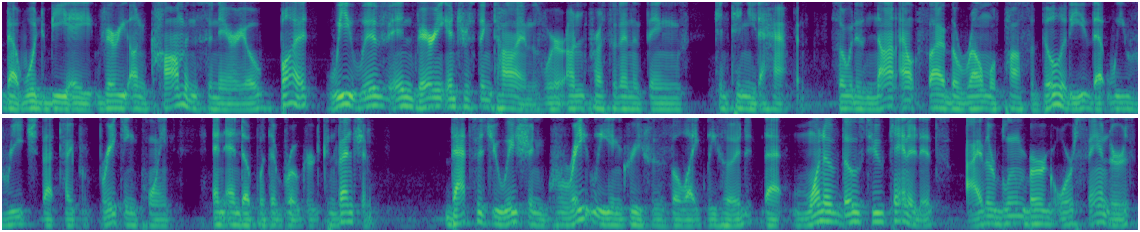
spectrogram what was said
that would be a very uncommon scenario, but we live in very interesting times where unprecedented things continue to happen. So it is not outside the realm of possibility that we reach that type of breaking point and end up with a brokered convention. That situation greatly increases the likelihood that one of those two candidates, either Bloomberg or Sanders,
